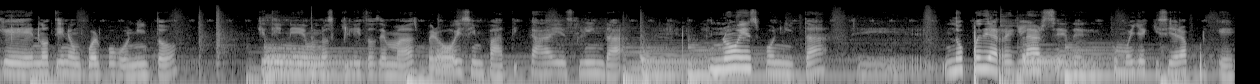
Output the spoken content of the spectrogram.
que no tiene un cuerpo bonito, que tiene unos kilitos de más, pero es simpática, es linda, no es bonita, eh, no puede arreglarse de como ella quisiera porque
